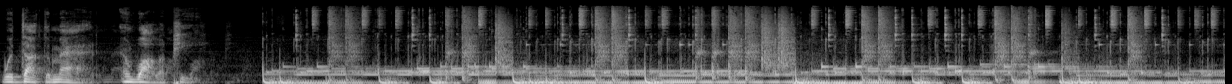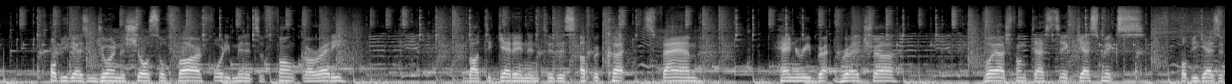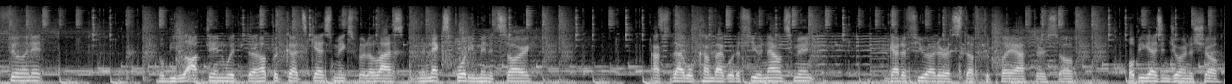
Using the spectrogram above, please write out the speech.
with Dr. Mad and Walla P. Hope you guys enjoying the show so far. 40 minutes of funk already. About to get in into this uppercut. It's Fam, Henry Brett Bradshaw, Voyage Funktastique guest mix. Hope you guys are feeling it. We'll be locked in with the uppercuts guest mix for the last, the next 40 minutes. Sorry. After that, we'll come back with a few announcements. Got a few other stuff to play after. So, hope you guys enjoying the show.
